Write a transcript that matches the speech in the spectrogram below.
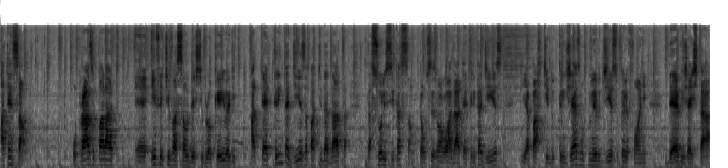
Atenção, o prazo para é, efetivação deste bloqueio é de até 30 dias a partir da data da solicitação. Então vocês vão aguardar até 30 dias e a partir do 31º dia seu telefone deve já estar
